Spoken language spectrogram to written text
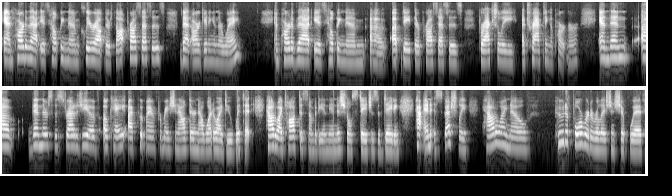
And part of that is helping them clear out their thought processes that are getting in their way. And part of that is helping them uh, update their processes for actually attracting a partner. And then uh, then there's the strategy of okay i've put my information out there now what do i do with it? How do i talk to somebody in the initial stages of dating? How, and especially how do i know who to forward a relationship with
